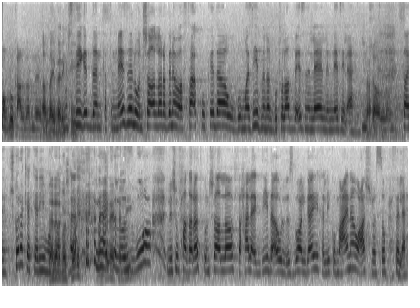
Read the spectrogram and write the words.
ومبروك على البرنامج الله يبارك ميرسي فيك جدا كابتن مازن وإن شاء الله ربنا يوفقكم كده وبمزيد من البطولات بإذن الله للنادي الأهلي إن شاء الله طيب أشكرك يا كريم والله. اللي بشكرك. نهاية. الأسبوع نشوف حضراتكم إن شاء الله في حلقة جديدة أول الأسبوع الجاي خليكم معانا و10 الصبح في الأهلي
